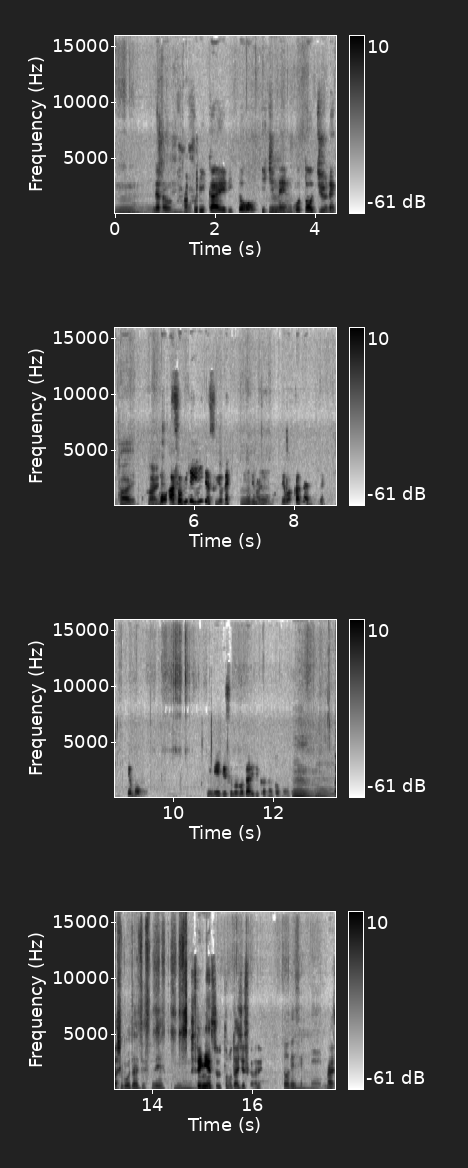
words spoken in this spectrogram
うん、うんだから10年後振り返りと1年後と10年後。はい、はい。もう遊びでいいですよね。うんね、わかんないもんね。でも、イメージするの大事かなと思ううので。んうんかにすごい大事ですね、うん宣言するのも大事ですからね。そうですよね。はい。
